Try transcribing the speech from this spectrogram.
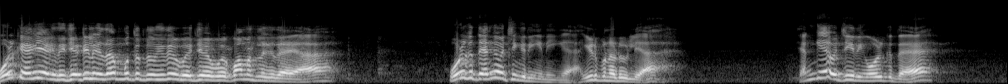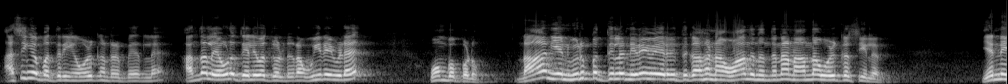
ஒழுக்கம் எங்கே இருக்குது? ஜெட்டியில் இருக்குதா முத்து இது கோமத்தில் இருக்குதாயா ஒழுக்கத்தை எங்கே வச்சுக்கிறீங்க நீங்கள் இடுப்பு நடுவுலையா? எங்கேயே வச்சுக்கிறீங்க ஒழுக்கத்தை? அசிங்கப்படுத்துறீங்க ஒழுக்கன்ற பேரில்? அந்தால எவ்வளோ தெளிவாக சொல்லிட்டுக்கிறான் உயிரை விட ஓம்பப்படும். நான் என் விருப்பத்தில் நிறைவேறதுக்காக நான் வாழ்ந்து நின்றேன்னா நான் தான் ஒழுக்க சீலன் என்னை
